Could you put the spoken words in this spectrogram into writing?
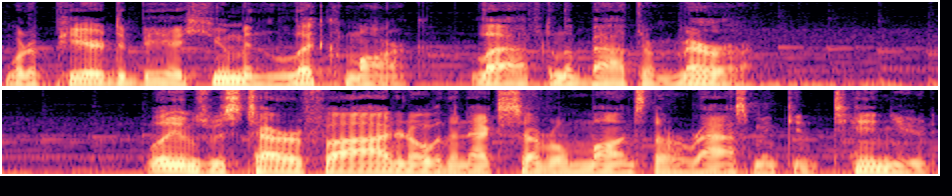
what appeared to be a human lick mark left on the bathroom mirror. Williams was terrified, and over the next several months, the harassment continued,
